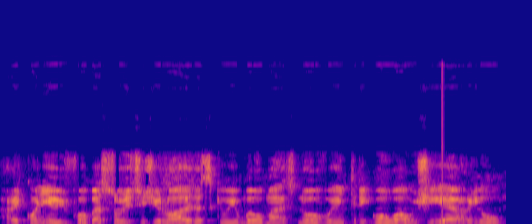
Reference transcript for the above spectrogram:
recolheu informações sigilosas que o irmão mais novo entregou ao GRU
